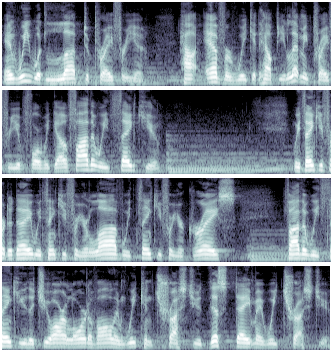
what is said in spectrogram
and we would love to pray for you however we could help you. Let me pray for you before we go. Father, we thank you. We thank you for today. We thank you for your love. We thank you for your grace. Father, we thank you that you are Lord of all and we can trust you. This day, may we trust you.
